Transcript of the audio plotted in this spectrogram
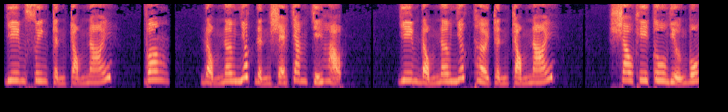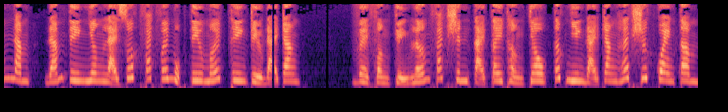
Diêm xuyên trịnh trọng nói. Vâng. Động nơ nhất định sẽ chăm chỉ học. Diêm động nơ nhất thời trịnh trọng nói. Sau khi tu dưỡng 4 năm, đám tiên nhân lại xuất phát với mục tiêu mới Thiên Triều Đại Trăng. Về phần chuyện lớn phát sinh tại Tây Thần Châu, tất nhiên Đại Trăng hết sức quan tâm.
